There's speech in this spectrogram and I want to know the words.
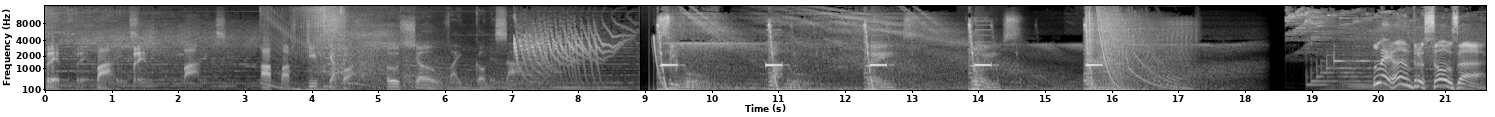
Prepare-se. Prepare-se. A partir de agora, o show vai começar. Cinco, quatro, três, dois. Leandro Souza.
